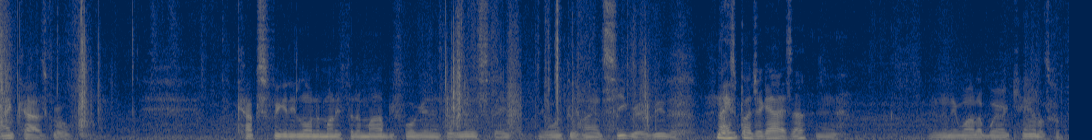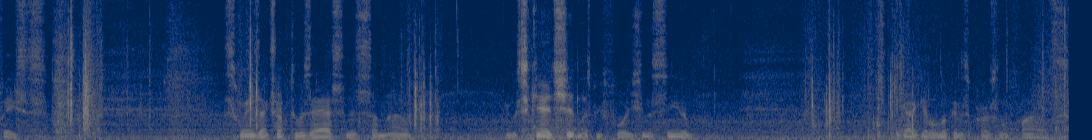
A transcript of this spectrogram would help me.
And Cosgrove. Cops figured he loaned the money for the mob before getting into real estate. They weren't too high on Seagrave either. Nice bunch of guys, huh? Yeah. And then they wound up wearing candles for faces. Swayzak's up to his ass in this somehow. He was scared shitless before. You should have seen him. You gotta get a look at his personal files.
